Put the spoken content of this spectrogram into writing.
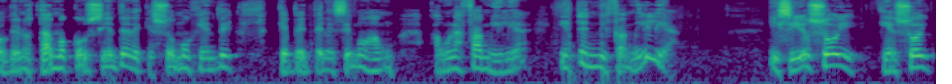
porque no estamos conscientes de que somos gente que pertenecemos a, una familia y esta es mi familia. Y si yo soy quien soy,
